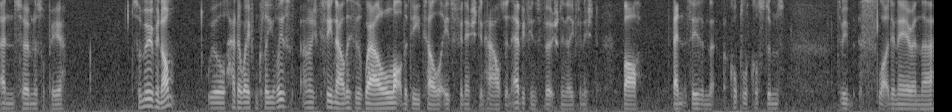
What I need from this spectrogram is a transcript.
end terminus up here. So moving on, we'll head away from Cleveleys, and as you can see now, this is where a lot of the detail is finished in housing. Everything's virtually nearly finished, bar fences and a couple of customs to be slotted in here and there.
